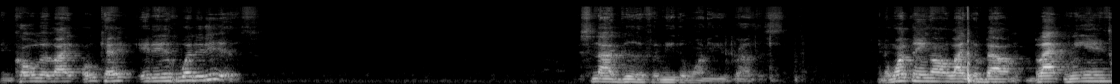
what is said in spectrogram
And Cola like, okay, it is what it is. It's not good for neither one of you brothers. And the one thing I don't like about black men,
